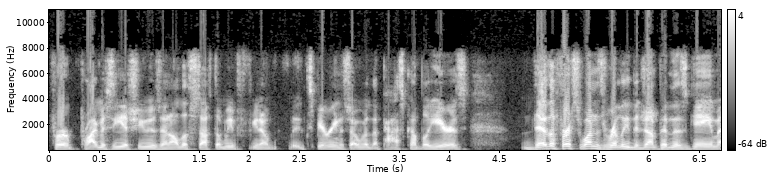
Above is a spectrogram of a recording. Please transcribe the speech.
for privacy issues and all the stuff that we've you know experienced over the past couple of years they're the first ones really to jump in this game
